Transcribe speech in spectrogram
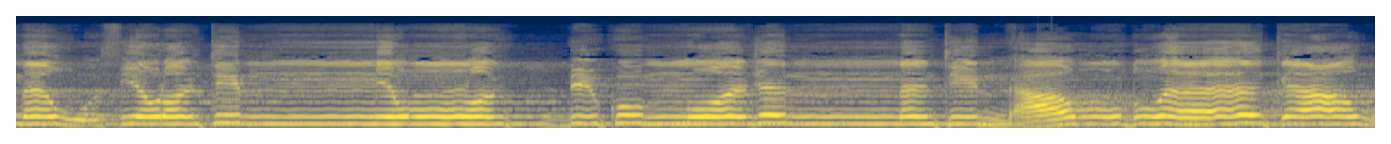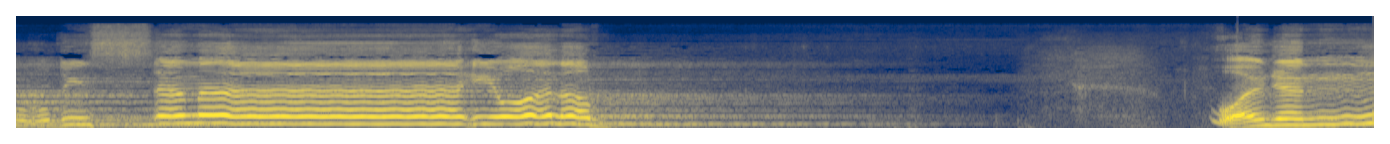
مغفرة من ربكم وجنة عرضها كعرض السماء. والأرض. وجنة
